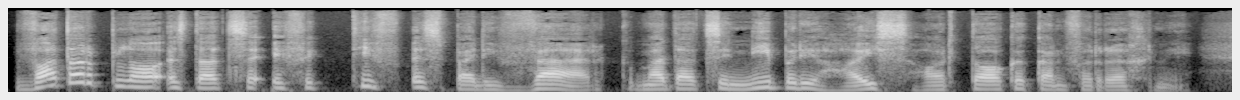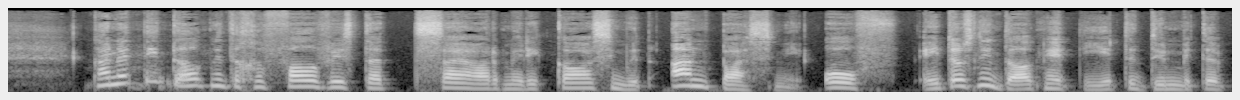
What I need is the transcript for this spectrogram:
Watter pla is dat sy effektief is by die werk, maar dat sy nie by die huis haar take kan verrig nie kan dit nie dalk net 'n geval wees dat sy haar medikasie moet aanpas nie? Of het ons nie dalk net hier te doen met 'n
